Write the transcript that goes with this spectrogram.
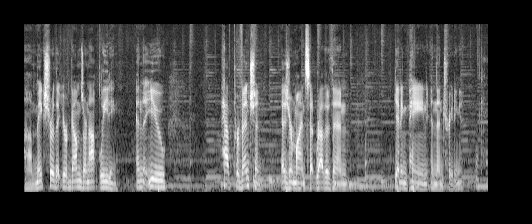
Um, make sure that your gums are not bleeding and that you have prevention as your mindset rather than getting pain and then treating it. Okay.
